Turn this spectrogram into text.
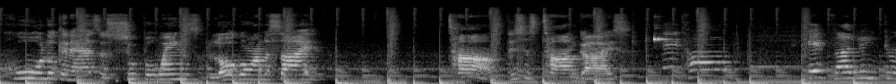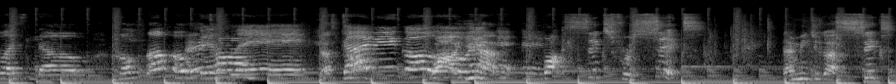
cool. looking. it has a Super Wings logo on the side. Tom, this is Tom, guys. Hey Tom. It's running through a snow. Home for home Hey, is Tom. way. That's Tom. Diving go Wow, you have eh, eh. fi- six for six. That means you got six,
